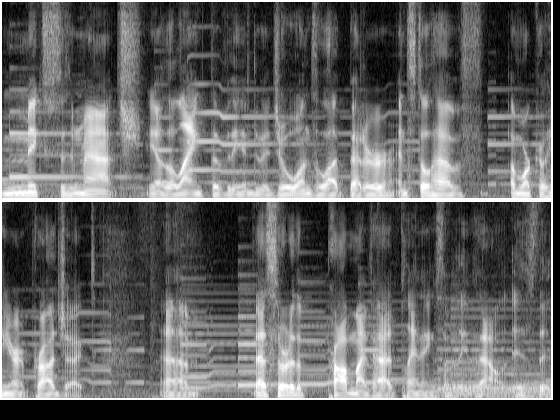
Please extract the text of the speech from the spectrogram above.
mix and match, you know, the length of the individual ones a lot better and still have a more coherent project. Um, that's sort of the problem I've had planning some of these out is that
